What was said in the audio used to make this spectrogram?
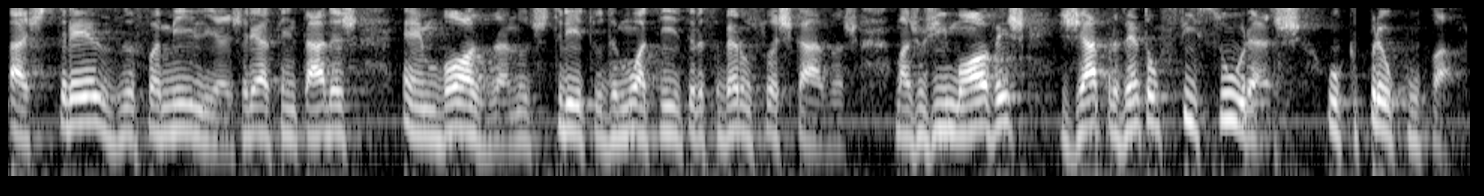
as 13 famílias reassentadas em Bosa, no distrito de Moatiz, receberam suas casas. Mas os imóveis já apresentam fissuras, o que preocupa.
